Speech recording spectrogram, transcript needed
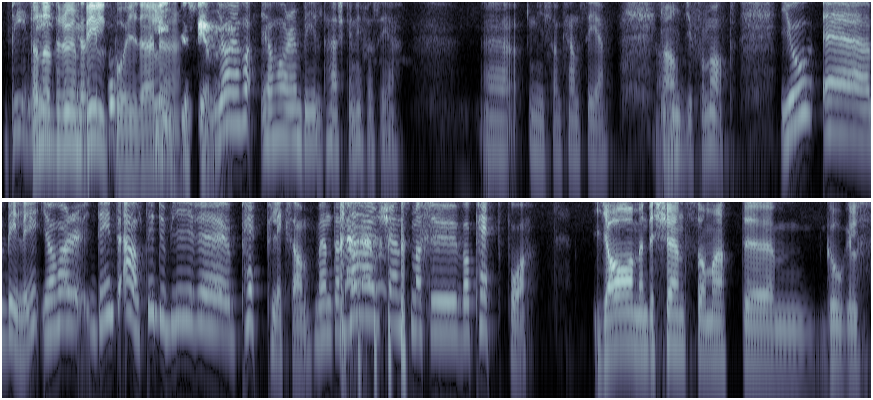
Billy. Den hade du en bild på Ida, eller? Lite senare. Ja, jag har, jag har en bild. Här ska ni få se. Eh, ni som kan se i Ja. videoformat. Jo, eh, Billy, jag har, det är inte alltid du blir eh, pepp, liksom. Men den här känns som att du var pepp på. Ja, men det känns som att ehm, Googles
